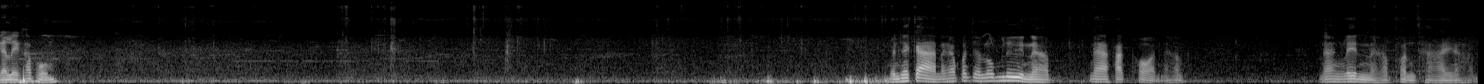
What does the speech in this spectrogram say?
กันเลยครับผม บรรยากาศนะครับ ก็จะร่มรื่นนะครับน่าพักผ่อนนะครับ นั่งเล่นนะครับ ผ่อนคลายนะครับ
